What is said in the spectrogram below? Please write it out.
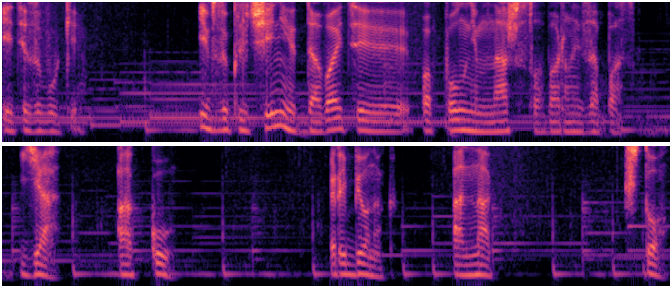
эти звуки. И в заключение давайте пополним наш словарный запас. Я, аку, ребенок, анак, что,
